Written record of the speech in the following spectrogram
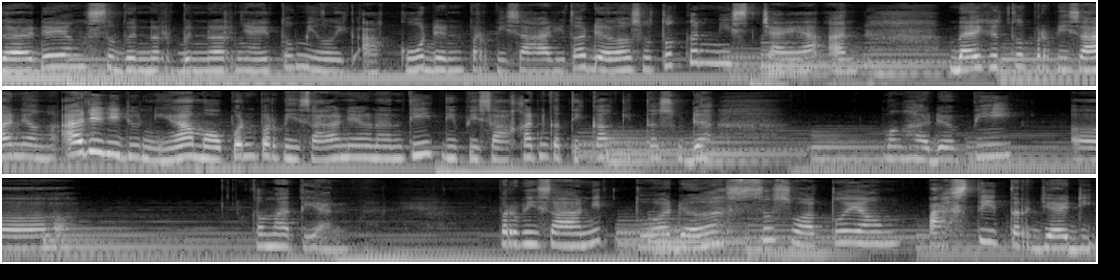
gak ada yang sebenar-benarnya itu milik aku. Dan perpisahan itu adalah suatu keniscayaan baik itu perpisahan yang ada di dunia maupun perpisahan yang nanti dipisahkan ketika kita sudah menghadapi uh, kematian. Perpisahan itu adalah sesuatu yang pasti terjadi.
